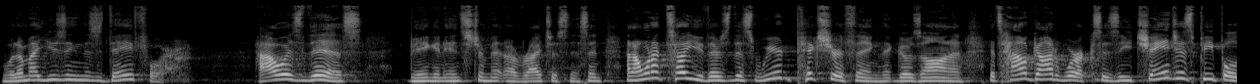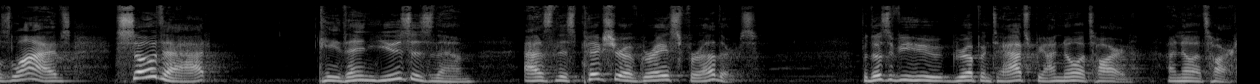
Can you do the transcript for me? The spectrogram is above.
What am I using this day for? How is this being an instrument of righteousness? And, and I want to tell you, there's this weird picture thing that goes on. And it's how God works is he changes people's lives so that he then uses them as this picture of grace for others. For those of you who grew up in Tehachapi, I know it's hard. I know it's hard.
